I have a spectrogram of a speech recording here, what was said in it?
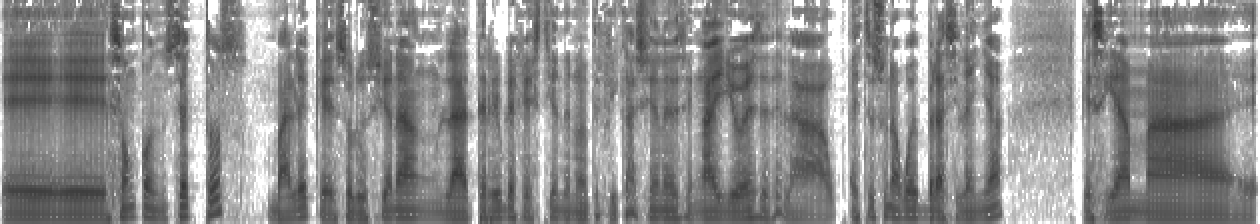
Eh, son conceptos, ¿vale? Que solucionan la terrible gestión de notificaciones en iOS desde la... Esta es una web brasileña que se llama eh,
